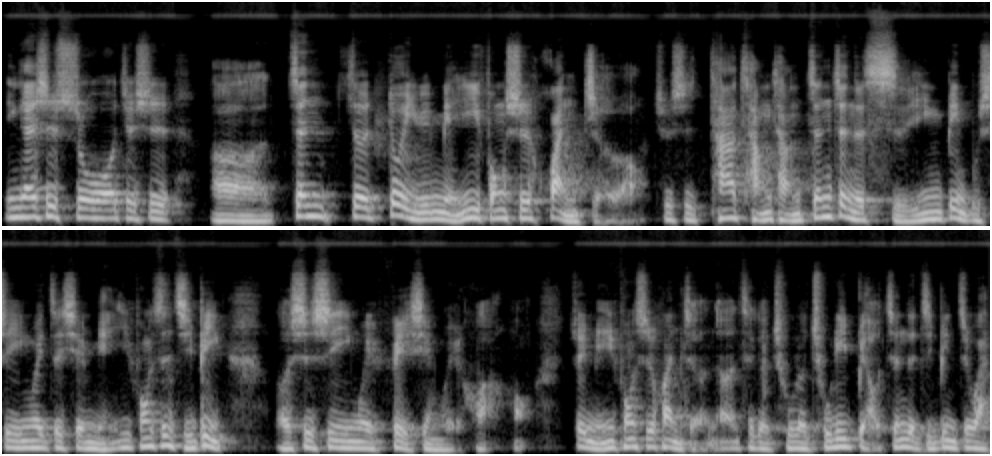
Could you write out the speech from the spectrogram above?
应该是说，就是呃，真这对于免疫风湿患者哦，就是他常常真正的死因，并不是因为这些免疫风湿疾病，而是是因为肺纤维化哦。所以免疫风湿患者呢，这个除了处理表征的疾病之外，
